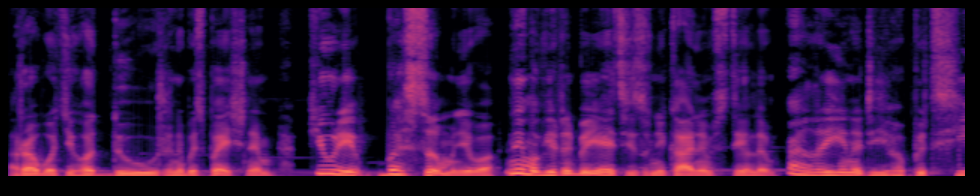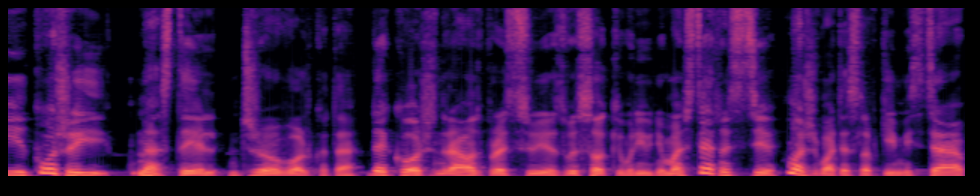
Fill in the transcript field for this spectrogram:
Робить його дуже небезпечним. Ф'юрі, без сумніву, неймовірно б'ється із унікальним стилем, але іноді його підхід схожий на стиль Джо Волкота, де кожен раунд працює з високим рівнем майстерності, може мати слабкі місця,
